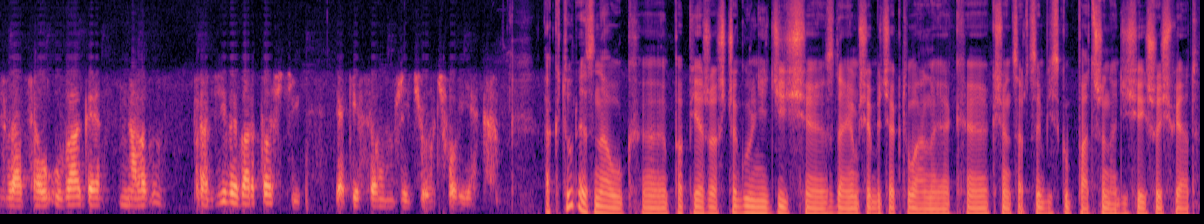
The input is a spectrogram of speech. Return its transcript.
Zwracał uwagę na prawdziwe wartości, jakie są w życiu człowieka. A które z nauk e, papieża szczególnie dziś e, zdają się być aktualne, jak e, ksiądz arcybiskup patrzy na dzisiejszy świat?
